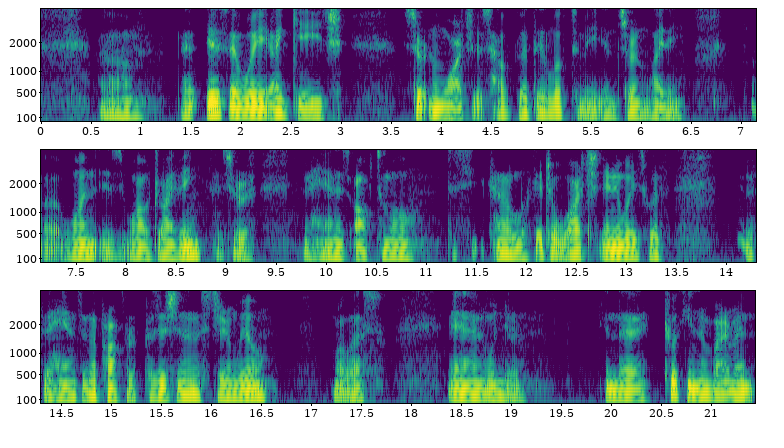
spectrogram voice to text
um, it is a way I gauge certain watches, how good they look to me in certain lighting. Uh, one is while driving, because your your hand is optimal to see, kind of look at your watch, anyways, with with the hands in the proper position in the steering wheel, more or less. And when you're in the cooking environment,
